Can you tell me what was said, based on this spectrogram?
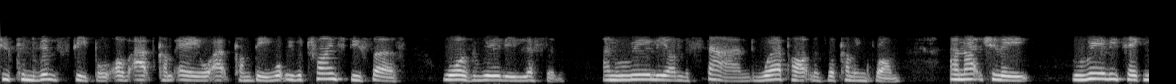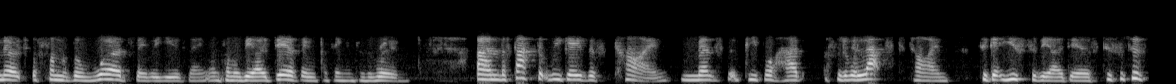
to convince people of outcome A or outcome B. What we were trying to do first was really listen and really understand where partners were coming from and actually really take note of some of the words they were using and some of the ideas they were putting into the room. And the fact that we gave this time meant that people had sort of elapsed time to get used to the ideas, to sort of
